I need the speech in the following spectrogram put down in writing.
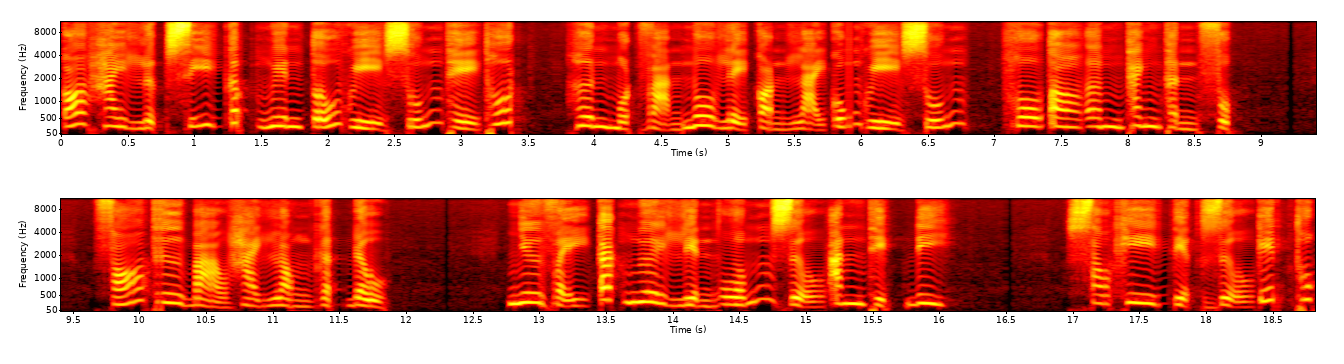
Có hai lực sĩ cấp nguyên tố quỳ xuống thề thốt. Hơn một vạn nô lệ còn lại cũng quỳ xuống. hô to âm thanh thần phục. Phó thư bảo hài lòng gật đầu. Như vậy các ngươi liền uống rượu ăn thịt đi. Sau khi tiệc rượu kết thúc,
